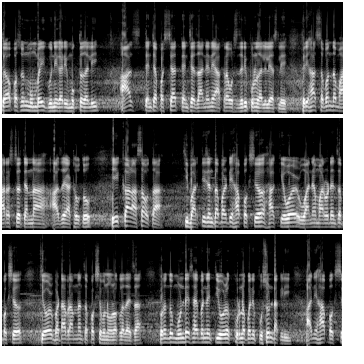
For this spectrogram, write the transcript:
तेव्हापासून मुंबई गुन्हेगारी मुक्त झाली. आज त्यांच्या पश्चात त्यांच्या जाण्याने अकरा वर्ष जरी पूर्ण झालेले असले तरी हा संबंध महाराष्ट्र त्यांना आजही आठवतो. एक काळ असा होता की भारतीय जनता पार्टी हा पक्ष हा केवळ वाण्या मारवाड्यांचा पक्ष केवळ भटाब्राह्मणांचा पक्ष म्हणून ओळखला जायचा. परंतु मुंडे साहेबांनी ती ओळख पूर्णपणे पुसून टाकली आणि हा पक्ष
